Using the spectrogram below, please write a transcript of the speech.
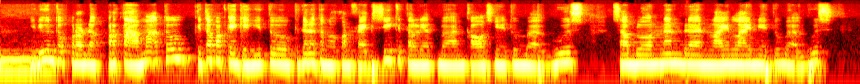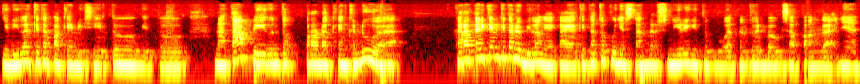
hmm. jadi untuk produk pertama tuh kita pakai kayak gitu kita datang ke konveksi kita lihat bahan kaosnya itu bagus sablonan dan lain-lainnya itu bagus jadilah kita pakai di situ gitu nah tapi untuk produk yang kedua karena tadi kan kita udah bilang ya kayak kita tuh punya standar sendiri gitu buat nentuin bagus apa enggaknya.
